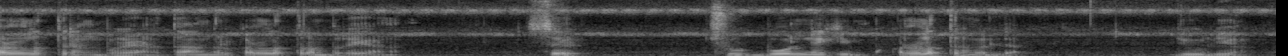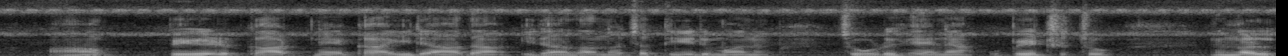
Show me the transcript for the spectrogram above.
കള്ളത്തരം പറയാണ്. താങ്കൾ കള്ളത്തരം പറയാണ്. സേഡ് ഷൂട്ട് ബോൾ നഹിം കള്ളത്തരമല്ല. ജൂലിയ ആ പേഴ് കാട്ടിനേക്കാ ഇരാത ഇരാത എന്ന് വെച്ചാൽ തീരുമാനം. ചോടുകേന ഉപേക്ഷിച്ചു. നിങ്ങൾ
